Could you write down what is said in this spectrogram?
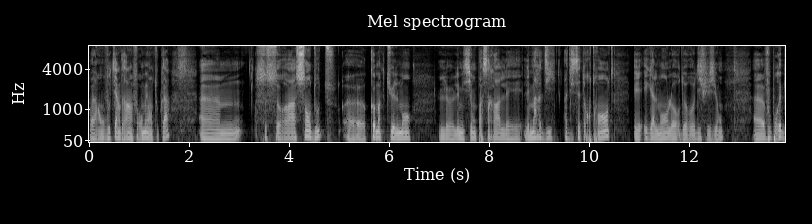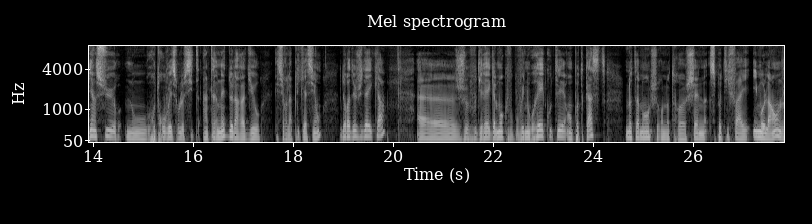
voilà, on vous tiendra informé en tout cas. Euh, ce sera sans doute, euh, comme actuellement, l'émission passera les, mardis à 17h30 et également lors de rediffusion. Vous pourrez bien sûr nous retrouver sur le site internet de la radio et sur l'application de Radio Judaïka. Euh, je vous dirai également que vous pouvez nous réécouter en podcast, notamment sur notre chaîne Spotify Imo Lounge.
